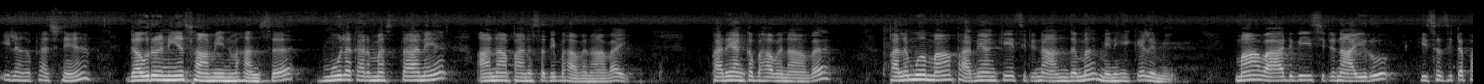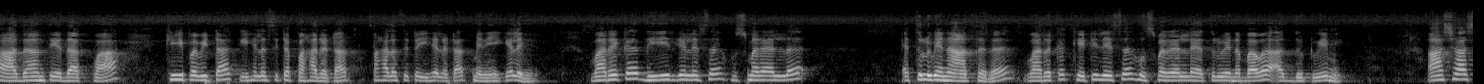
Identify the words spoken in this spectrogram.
ඊළඟ ප්‍රශ්නය ගෞරවනීය සාමීන් වහන්ස මූල කර්මස්ථානය ආනාපාන සති භාවනාවයි පරයන්ක භාවනාව පළමුව මා පරයන්කේ සිටින අන්දම මෙනෙහි කෙලෙමි මා වාඩි වී සිටින අයුරු හිස සිට පාදාන්තය දක්වා කීප විටක් ඉහළ සිට පහළටත් පහළ සිට ඉහළටත් මෙනෙහි කෙලෙමි වරක දීර්ඝ ලෙස හුස්ම ඇතුළු වෙන අතර වරක කෙටි ලෙස හුස්ම ඇතුළු වෙන බව අද්දුටු වෙමි. ආශාස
